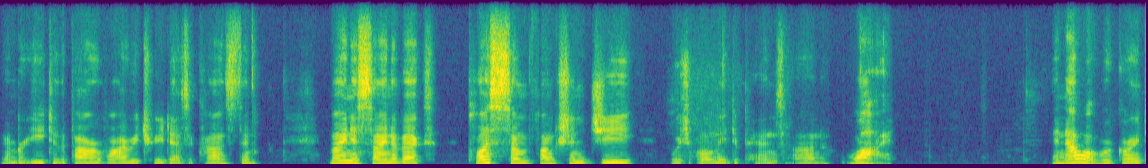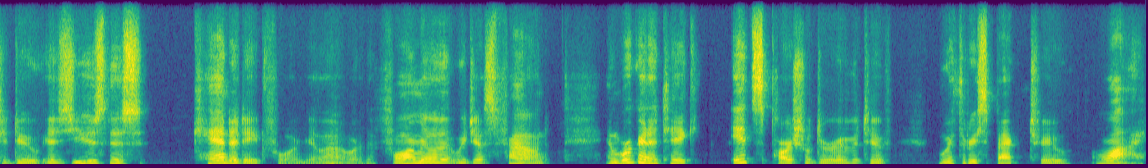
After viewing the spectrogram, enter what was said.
Remember, e to the power of y we treat as a constant, minus sine of x plus some function g, which only depends on y. And now what we're going to do is use this candidate formula, or the formula that we just found, and we're going to take its partial derivative with respect to y.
